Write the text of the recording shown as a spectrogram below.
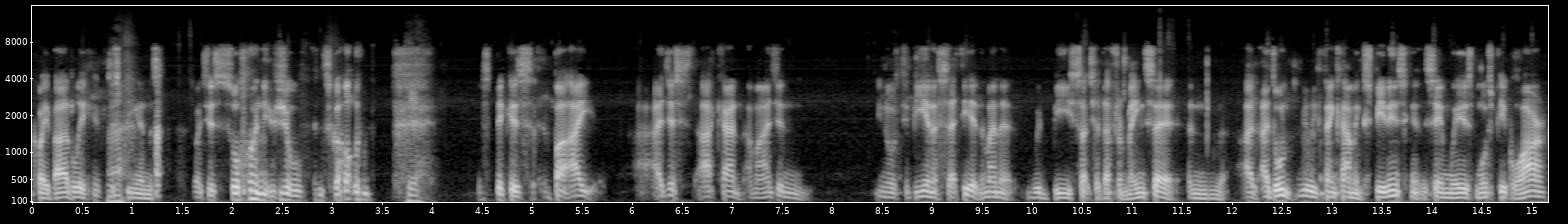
quite badly just being in the, which is so unusual in Scotland. Yeah, it's because, but I, I just I can't imagine you know, to be in a city at the minute would be such a different mindset, and I, I don't really think I'm experiencing it the same way as most people are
